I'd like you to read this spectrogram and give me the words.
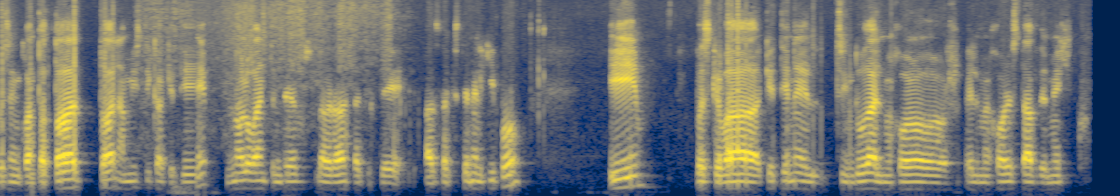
pues en cuanto a toda, toda la mística que tiene, no lo va a entender la verdad hasta que esté, hasta que esté en el equipo, y pues que va, que tiene sin duda el mejor, el mejor staff de México.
